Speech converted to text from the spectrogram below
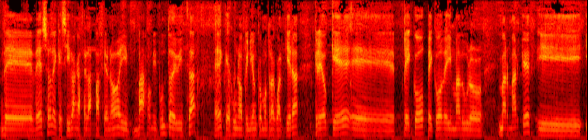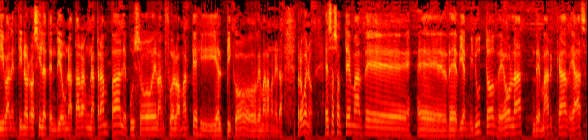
de, de eso, de que si iban a hacer la espacio o no, y bajo mi punto de vista, eh, que es una opinión como otra cualquiera, creo que eh, pecó, pecó de inmaduro Mar Márquez y, Valentino Rossi le tendió una, una trampa, le puso el anzuelo a Márquez y él picó de mala manera. Pero bueno, esos son temas de, eh, de 10 minutos, de ola, de marca, de as,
